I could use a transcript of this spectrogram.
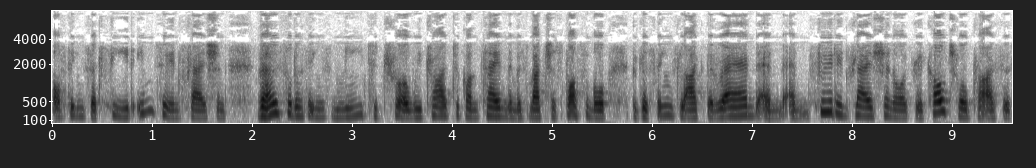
of things that feed into inflation those sort of things need to try, we try to contain them as much as possible because things like the rand and, and food inflation or agricultural prices,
